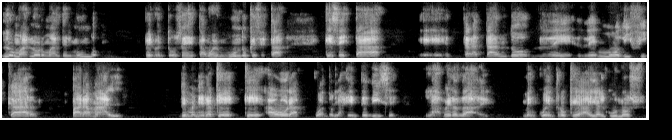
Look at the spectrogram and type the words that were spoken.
lo más normal del mundo. Pero entonces estamos en un mundo que se está, que se está eh, tratando de, de modificar para mal, de manera que, que ahora cuando la gente dice las verdades, me encuentro que hay algunos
